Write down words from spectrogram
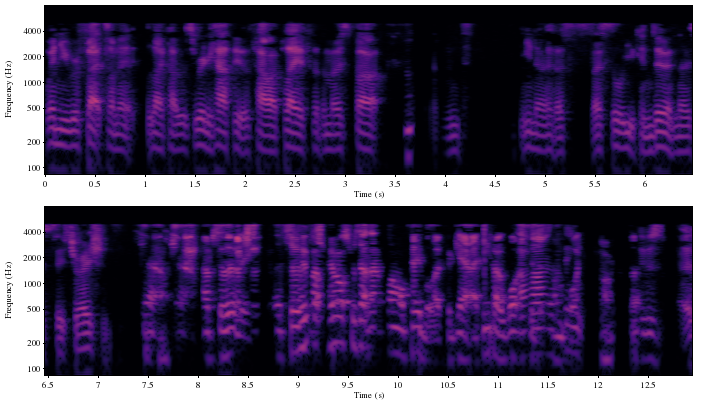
when you reflect on it, like I was really happy with how I played for the most part. And you know, that's that's all you can do in those situations. Yeah, absolutely. So who, who else was at that final table? I forget. I think I watched it Uh, at some point. It was uh,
